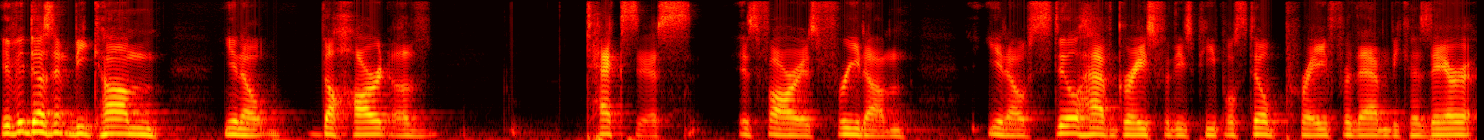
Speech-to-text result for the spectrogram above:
if it doesn't become, you know, the heart of Texas as far as freedom, you know, still have grace for these people, still pray for them because they are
